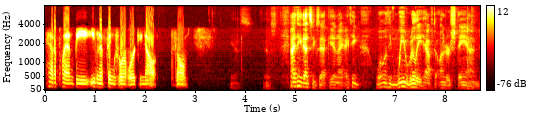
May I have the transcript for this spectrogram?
had a plan B even if things weren't working out so yes yes I think that's exactly it and I, I think one thing we really have to understand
